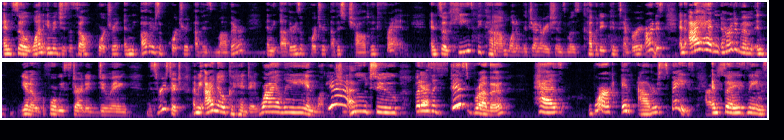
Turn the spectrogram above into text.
And so one image is a self portrait, and the other is a portrait of his mother, and the other is a portrait of his childhood friend. And so he's become one of the generation's most coveted contemporary artists. And I hadn't heard of him, in, you know, before we started doing this research. I mean, I know Kehinde Wiley and Wangechi Yeah. Mutu, but I was like, this brother has work in outer space. Outer and so his space. name is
